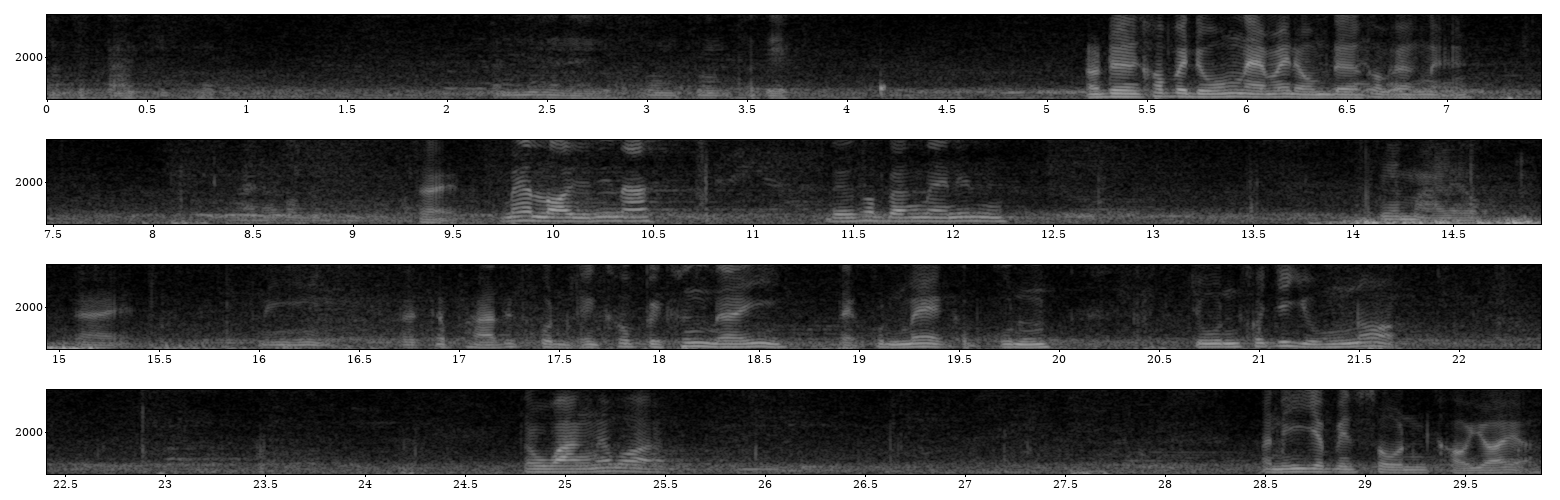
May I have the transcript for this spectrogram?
มาตรการที่หกอันนี้อะไรตรงตรงเสด็จเราเดินเข้าไปดูข้างในไหมเดี๋ยวผมเดินเข้าไปข้างในอันนั้นต้องไปดูใช่แม่รออยู่นี่นะ เดินเข้าไปข้างในนิดนึงแม่มาแล้วใช่นี่เราจะพาทุกคนเองเข้าไปข้างใน แต่คุณแม่กับคุณจูนเขาจะอยู่ข้างนอก ระวังนะพ่อ อันนี้จะเป็นโซนเขาย้อยเหรอ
